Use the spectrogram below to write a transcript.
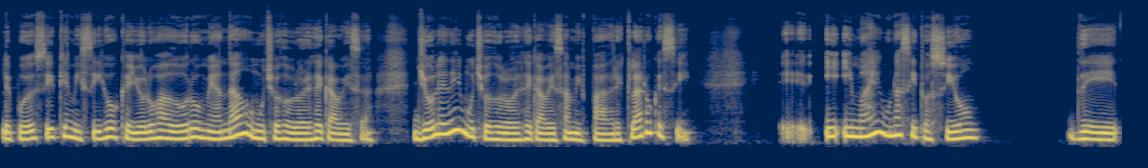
Le puedo decir que mis hijos, que yo los adoro, me han dado muchos dolores de cabeza. Yo le di muchos dolores de cabeza a mis padres, claro que sí. Eh, y, y más en una situación de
